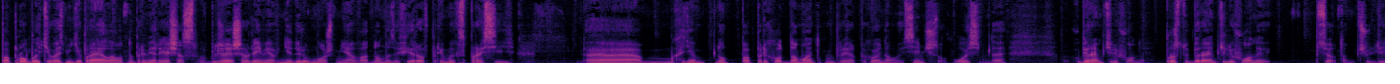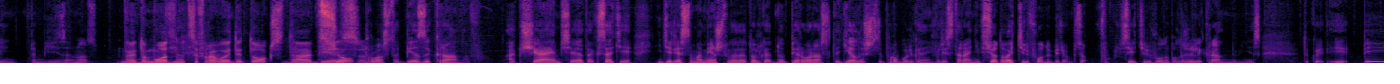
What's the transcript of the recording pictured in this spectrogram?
попробуйте, возьмите правила. Вот, например, я сейчас в ближайшее время внедрю, может, меня в одном из эфиров прямых спросить. Э, мы хотим, ну, по приходу домой, например, приходим домой 7 часов, 8, да, убираем телефоны. Просто убираем телефоны, все, там, чуть ли, там, я не знаю, у нас... Ну, это модно, цифровой детокс, да, без... Все, просто, без экранов общаемся. Это, кстати, интересный момент, что когда только ну, первый раз это делаешь, если пробовали когда-нибудь в ресторане, все, давай телефон уберем. Все, фу, все телефоны положили экранами вниз. Такой, и пи,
